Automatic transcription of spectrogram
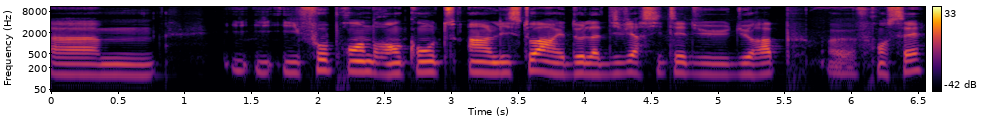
Euh, il, faut prendre en compte, un, l'histoire et deux, la diversité du, du rap français.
